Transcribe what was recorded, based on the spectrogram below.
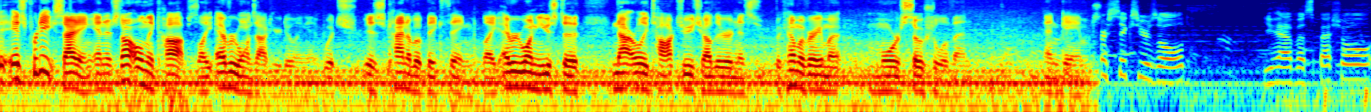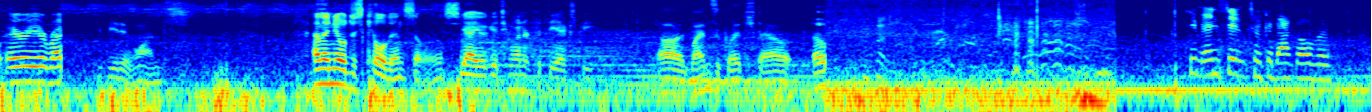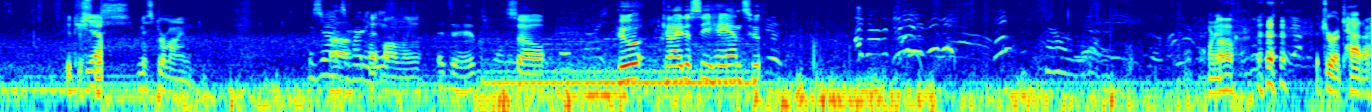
It's pretty exciting, and it's not only cops. Like everyone's out here doing it, which is kind of a big thing. Like everyone used to not really talk to each other, and it's become a very mu- more social event and games. You're six years old. You have a special area right. You beat it once. And then you'll just kill it instantly. yeah, you'll get 250 XP. Oh, mine's glitched out. Oh. Team Instinct took it back over. Get your Yes. Mr. Mime. Mr. Hunt's Uh, hard to get. Hitmonlee. It's a hip. So, who can I just see hands? Who? It's a Rattata.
